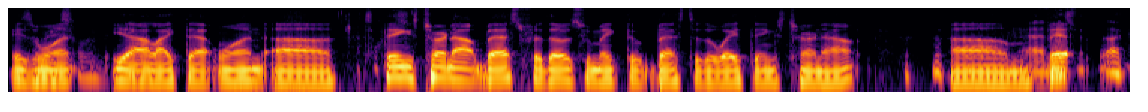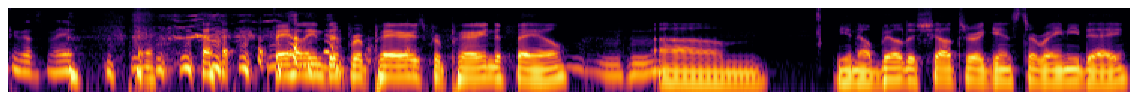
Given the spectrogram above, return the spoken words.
is one. nice one. Yeah, I like that one. Uh, things turn out best for those who make the best of the way things turn out. Um, Yeah, fa- I think that's me. failing to prepare is preparing to fail. Mm-hmm. Um, you know, build a shelter against a rainy day.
